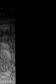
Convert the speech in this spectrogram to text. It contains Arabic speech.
here.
